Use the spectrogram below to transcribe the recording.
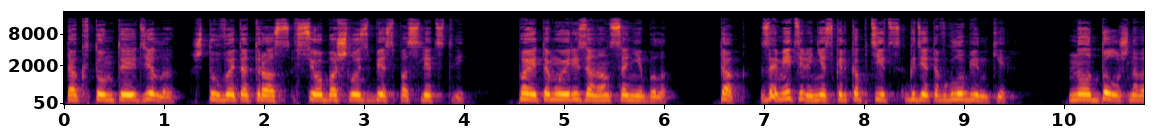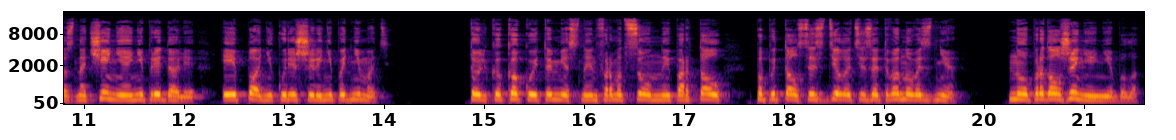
Так в том-то и дело, что в этот раз все обошлось без последствий. Поэтому и резонанса не было. Так, заметили несколько птиц где-то в глубинке. Но должного значения не придали и панику решили не поднимать. Только какой-то местный информационный портал попытался сделать из этого новость дня, но продолжения не было.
